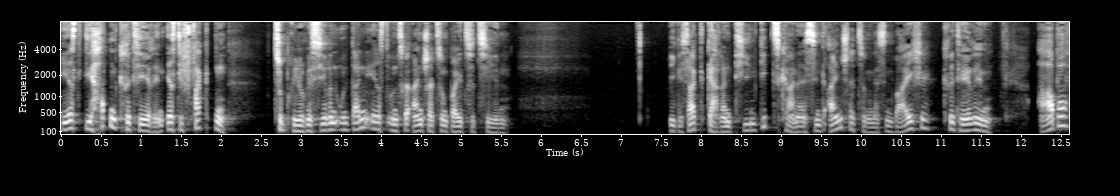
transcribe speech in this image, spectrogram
erst die harten Kriterien, erst die Fakten zu priorisieren und dann erst unsere Einschätzung beizuziehen. Wie gesagt, Garantien gibt es keine. Es sind Einschätzungen, es sind weiche Kriterien. Aber,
